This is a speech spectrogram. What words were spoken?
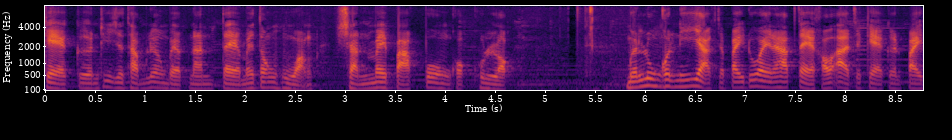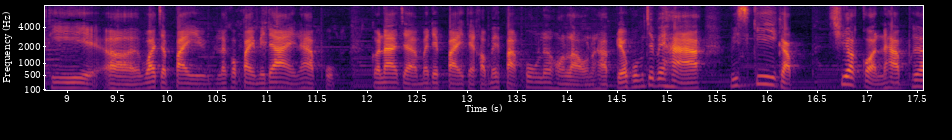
แก่เกินที่จะทำเรื่องแบบนั้น แต่ไม่ต้องห่วง ฉันไม่ปากโป้งของคุณหรอก เหมือนลุงคนนี้อยากจะไปด้วยนะครับ แต่เขาอาจจะแก่เกินไปที่ว่าจะไปแล้วก็ไปไม่ได้นะครับผมก็น่าจะไม่ได้ไปแต่เขาไม่ปากโป้งเรื่องของเรานะครับ เดี๋ยวผมจะไปหาวิสกี้กับเชือกก่อนนะครับ เพื่อ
